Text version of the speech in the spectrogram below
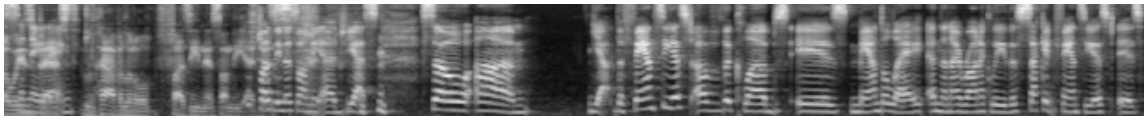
always best. Have a little fuzziness on the edges. fuzziness on the edge yes so um yeah the fanciest of the clubs is mandalay and then ironically the second fanciest is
